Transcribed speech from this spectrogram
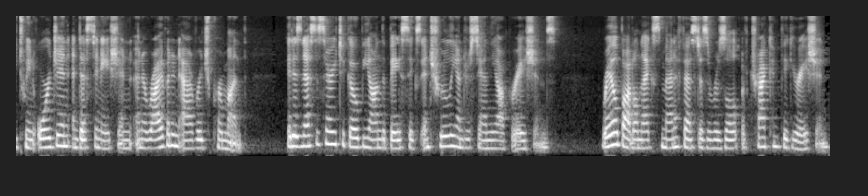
between origin and destination and arrive at an average per month. It is necessary to go beyond the basics and truly understand the operations. Rail bottlenecks manifest as a result of track configuration.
